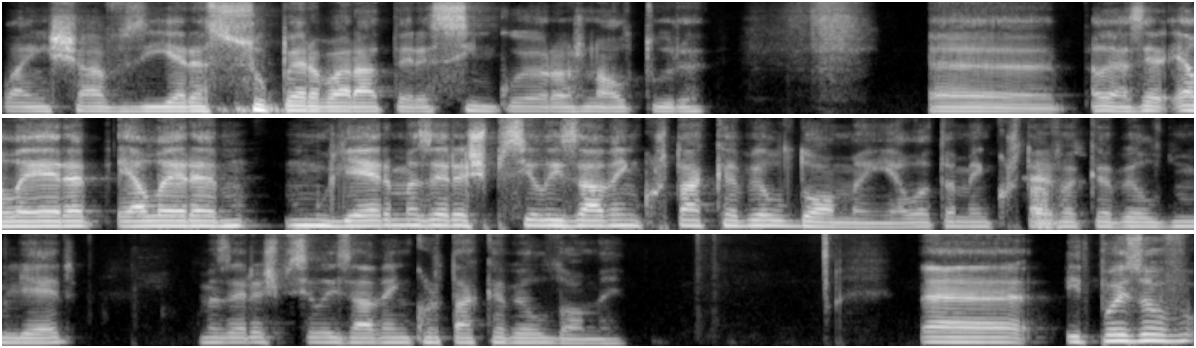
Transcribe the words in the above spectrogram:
lá em Chaves e era super barato, era 5 euros na altura. Ah, aliás, ela era, ela era mulher, mas era especializada em cortar cabelo de homem. Ela também cortava Certo. cabelo de mulher, mas era especializada em cortar cabelo de homem. Ah, e depois houve,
